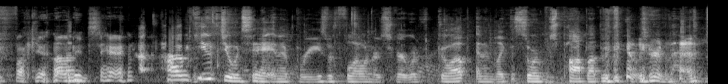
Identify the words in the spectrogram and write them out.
fucking Um, understand. how you doing today?" And a breeze would flow and her skirt would go up, and then like the sword would just pop up and peel her in the head.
